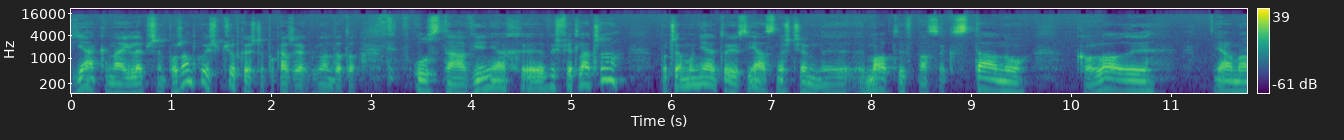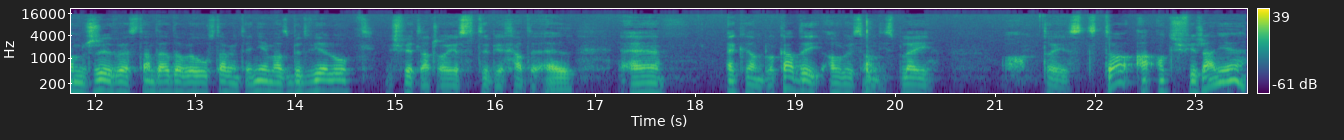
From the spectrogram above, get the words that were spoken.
w jak najlepszym porządku i szybciutko jeszcze pokażę, jak wygląda to w ustawieniach e, wyświetlacza. Bo czemu nie? To jest jasność, ciemny motyw, pasek stanu, kolory, ja mam żywe, standardowe ustawień, tutaj nie ma zbyt wielu. Wyświetlacz o jest w trybie HDR. E, ekran blokady i Always on Display. O, to jest to. A odświeżanie?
